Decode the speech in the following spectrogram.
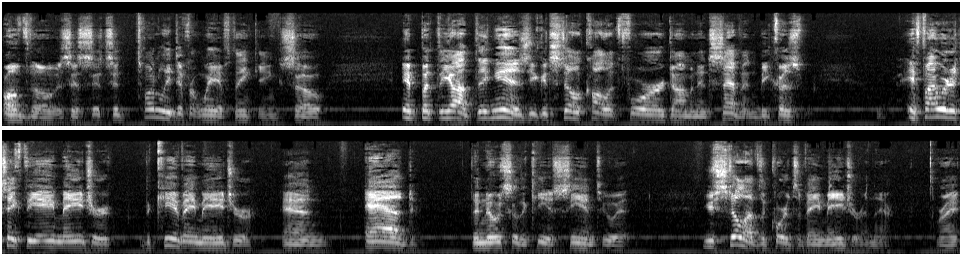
of those. It's it's a totally different way of thinking. So, it. But the odd thing is, you could still call it four dominant seven because if I were to take the A major, the key of A major, and add the notes of the key of C into it, you still have the chords of A major in there, right?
